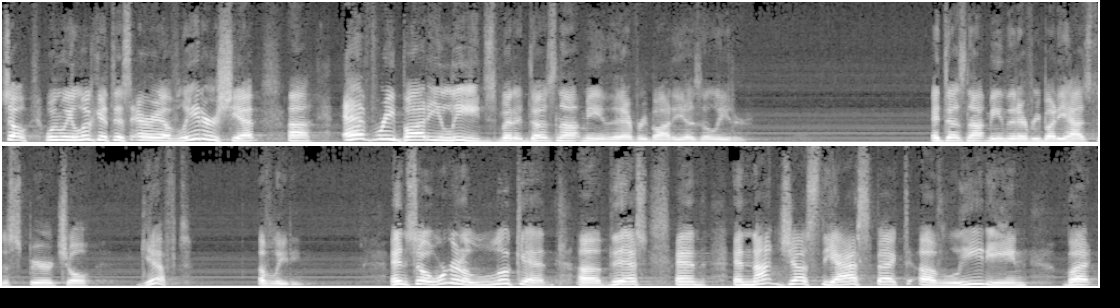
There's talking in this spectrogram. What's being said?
So when we look at this area of leadership, uh, Everybody leads, but it does not mean that everybody is a leader. It does not mean that everybody has the spiritual gift of leading. And so we're going to look at uh, this and, and not just the aspect of leading, but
